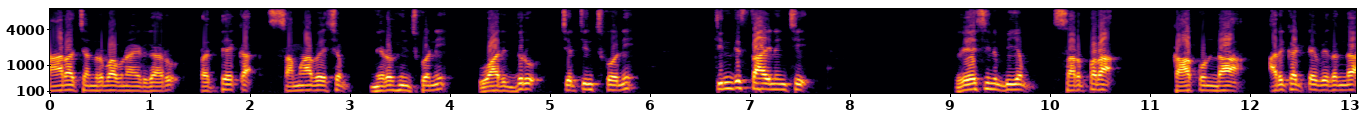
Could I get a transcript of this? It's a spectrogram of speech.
నారా చంద్రబాబు నాయుడు గారు ప్రత్యేక సమావేశం నిర్వహించుకొని వారిద్దరూ చర్చించుకొని కింది స్థాయి నుంచి రేషన్ బియ్యం సరఫరా కాకుండా అరికట్టే విధంగా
